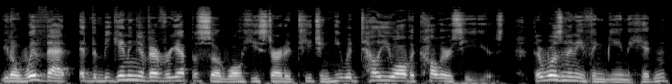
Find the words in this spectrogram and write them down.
you know, with that, at the beginning of every episode, while he started teaching, he would tell you all the colors he used. There wasn't anything being hidden.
